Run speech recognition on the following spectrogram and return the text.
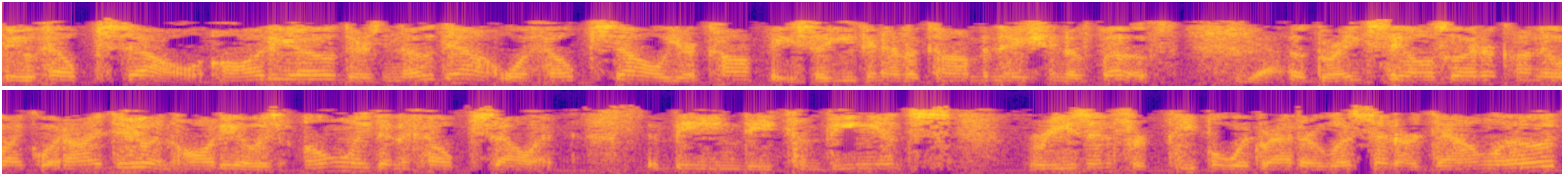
to help sell. Audio, there's no doubt, will help sell your copy, so you can have a combination of both. Yeah. A great sales letter, kind of like what I do, and audio is only going to help sell it. Being the convenience reason for people would rather listen or download,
